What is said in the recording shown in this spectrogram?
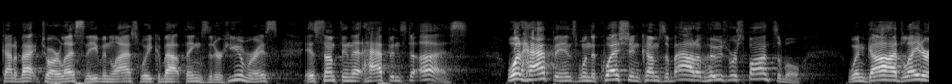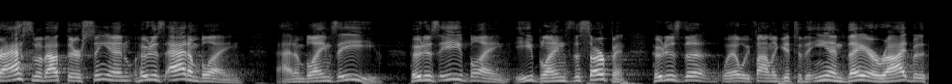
kind of back to our lesson even last week about things that are humorous, is something that happens to us. What happens when the question comes about of who's responsible? When God later asks them about their sin, who does Adam blame? Adam blames Eve. Who does Eve blame? Eve blames the serpent. Who does the, well, we finally get to the end there, right? But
